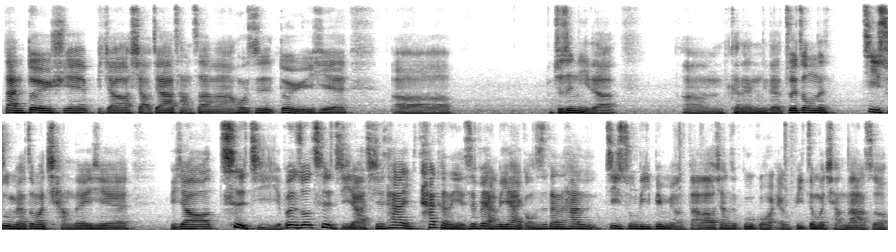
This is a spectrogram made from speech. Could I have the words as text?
但对于一些比较小家的厂商啊，或是对于一些呃，就是你的嗯、可能你的追踪的技术没有这么强的一些比较次级，也不能说次级啊，其实它它可能也是非常厉害的公司，但是它的技术力并没有达到像是 Google 或 FB 这么强大的时候，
